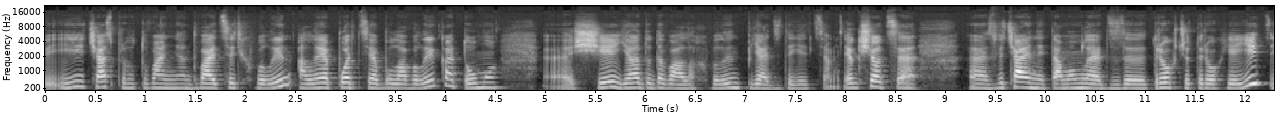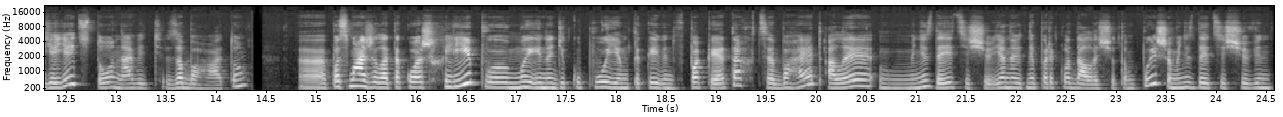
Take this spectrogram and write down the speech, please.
і час приготування 20 хвилин, але порція була велика, тому е, ще я додавала хвилин 5, здається. Якщо це звичайний там омлет з 3-4 яєць, яєць, то навіть забагато. Е, Посмажила також хліб. Ми іноді купуємо такий він в пакетах, це багет, але мені здається, що я навіть не перекладала, що там пише. Мені здається, що він,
